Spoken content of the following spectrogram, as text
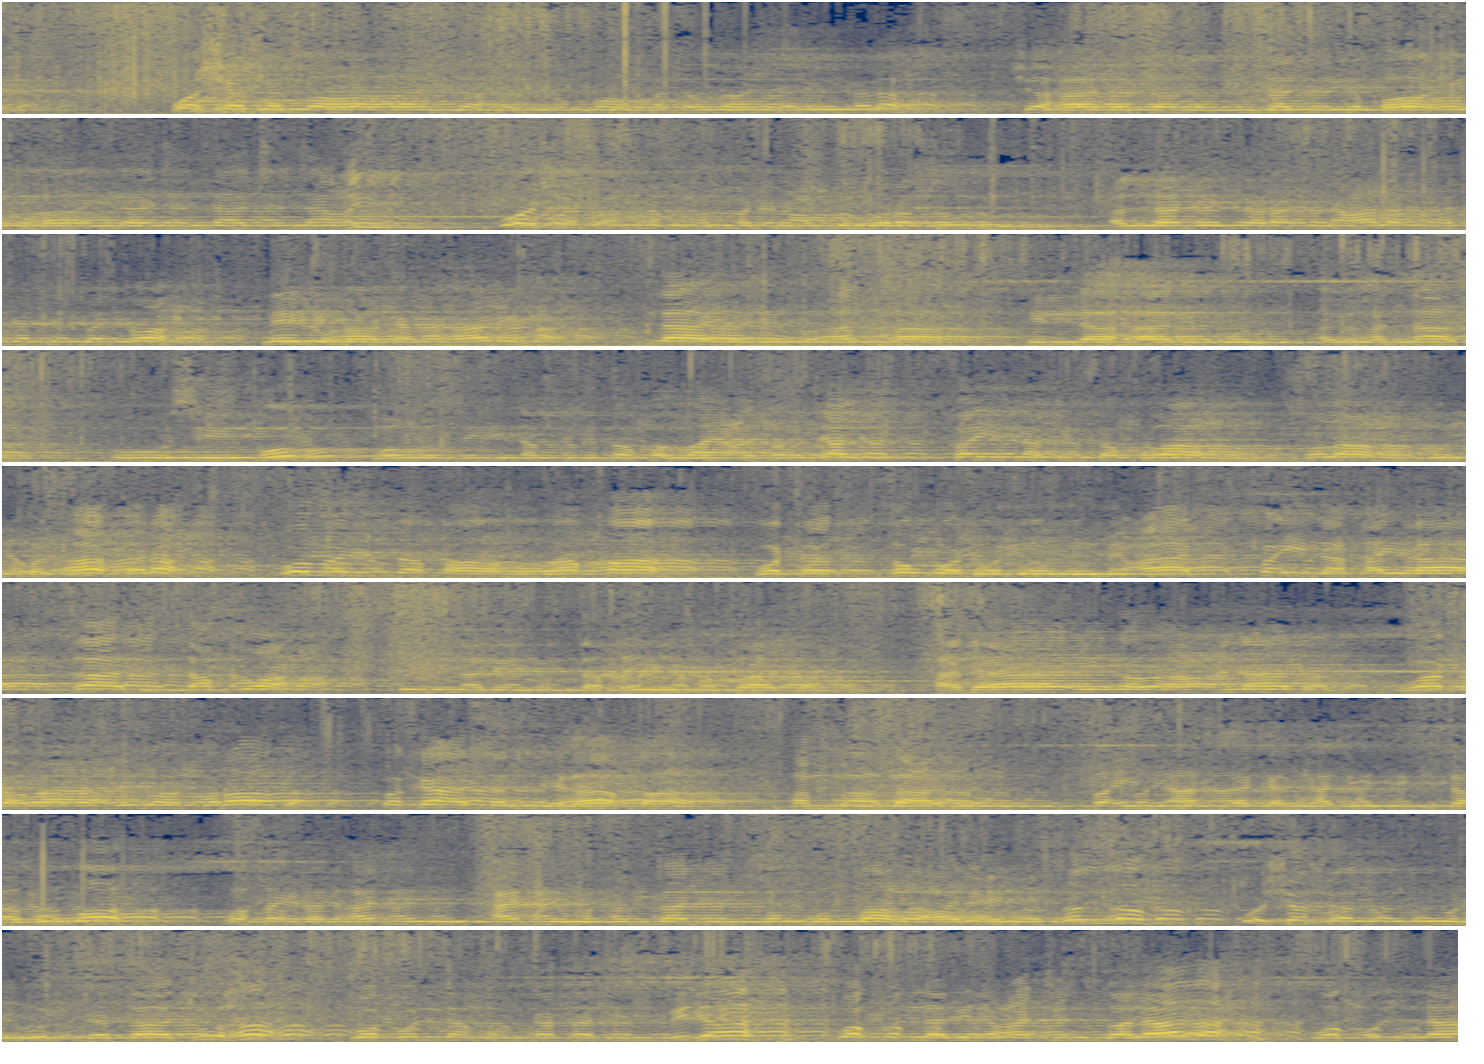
وأشهد أن لا إله إلا الله وحده لا شريك له. شهادة تنجي قائلها إلى جنات النعيم. وأشهد أن محمدا عبده ورسوله. الذي تركنا على محجة البيضاء ليلها كنهارها لا يزيغ عنها إلا هالك. أيها الناس أوصيكم وأوصي نفسي بتقوى الله عز وجل. فإن في تقواه صلاح الدنيا والآخرة. ومن اتقاه وقاه وتزودوا ليوم الميعاد فإن خير زاد التقوى. إن للمتقين مفازا. حدائق وأعنابا وكواعب أترابا وكأسا دهاقا أما بعد الحرمين أصدق الحديث كتاب الله وخير الهدي هدي محمد صلى الله عليه وسلم وشر الأمور محدثاتها وكل محدثة بدعة وكل بدعة ضلالة وكل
